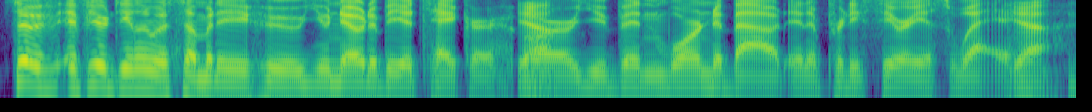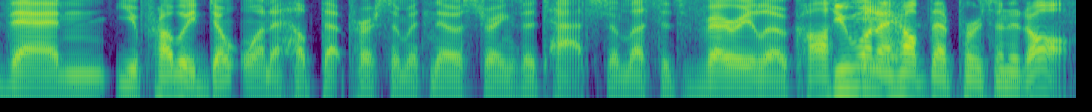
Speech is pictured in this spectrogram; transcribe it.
So if, if you're dealing with somebody who you know to be a taker yeah. or you've been warned about in a pretty serious way, yeah. then you probably don't want to help that person with no strings attached unless it's very low cost. Do you want to help that person at all?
